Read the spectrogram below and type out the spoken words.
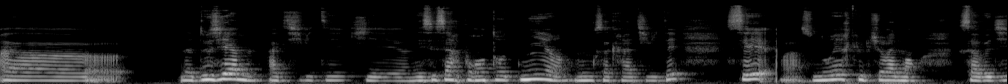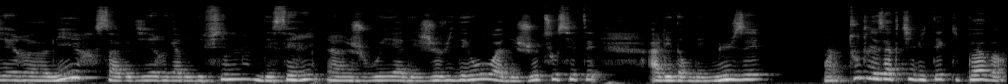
la deuxième activité qui est nécessaire pour entretenir donc sa créativité, c'est se nourrir culturellement. Ça veut dire euh, lire, ça veut dire regarder des films, des séries, euh, jouer à des jeux vidéo, à des jeux de société, aller dans des musées. Voilà, toutes les activités qui peuvent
